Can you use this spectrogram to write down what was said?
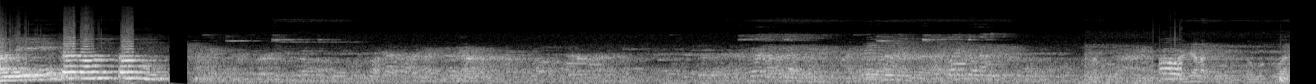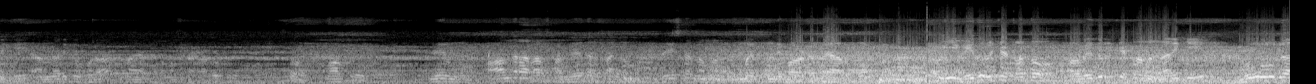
అనేకదంతం. ప్రజలకు ప్రభుత్వానికి అందరికీ కూడా నా యొక్క నమస్కారాలు. సో మాకు మేము ఆంధ్ర రాష్ట్ర వేదర సంఘం రిజిస్టర్ నెంబర్ తొంభై తొమ్మిది బాగా ఈ వెదురు చెట్లతో ఆ వెదురు చెట్లను నరికి భూములుగా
